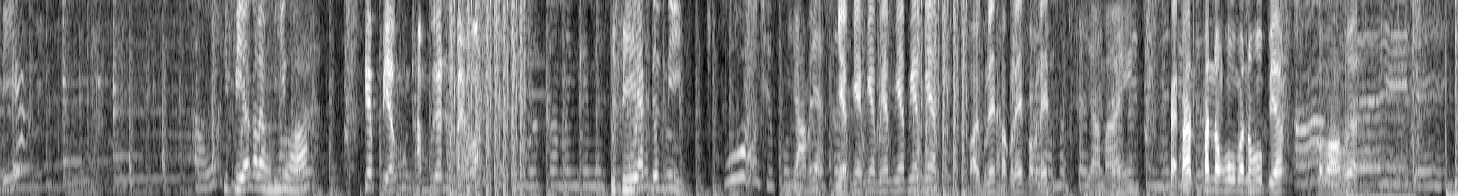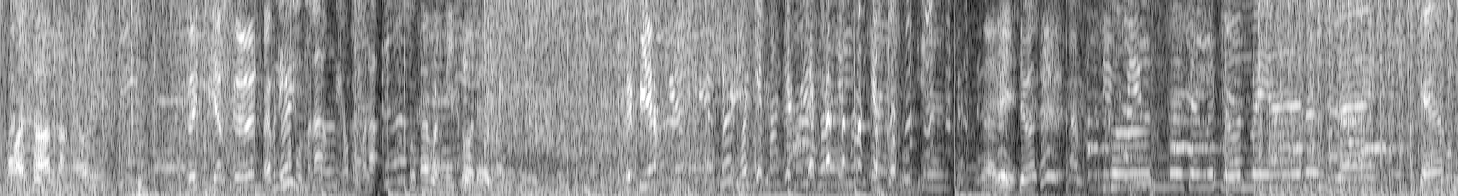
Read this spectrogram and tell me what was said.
เปียก พี่เปียกอะไรของพี่วะเฮียเปียกมึงทำเพื่อนทำไมวะพี่เปียกดึงดิมียาไหมเนี่ยเงียบเงียบเงียบเงียบเงียบเงียบเงียบปล่อยกูเล่นปล่อยกูเล่นปล่อยกูเล่นมียาไหมบ้านบ้านน้องโฮบ้านน้องโฮเปียกระวังเพื่อนขวาชาร์จหลังแล้วพี่เฮ้ยเปียกเกินเฮ้ยมันหนีเขาหมุนมาแล้วหนีเขาหมุนมาแล้วให้มันมีตัวเดินมาอยู่เฮ้ยเปียกเปียกเปียกเฮ้ยเฮ้ยพี่เชื่อคนไม่ใช่ไม่โดนไม่อาตั้งใจแค่มึง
